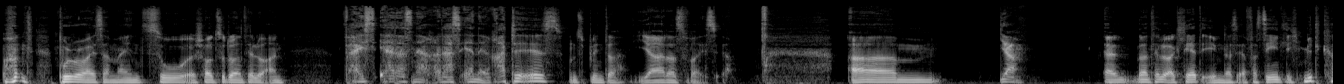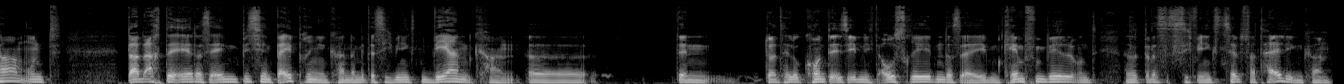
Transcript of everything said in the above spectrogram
Und Pulverizer meint so, schaut zu Donatello an. Weiß er, dass, eine, dass er eine Ratte ist? Und Splinter, ja, das weiß er. Ähm, ja, Donatello erklärt eben, dass er versehentlich mitkam und da dachte er, dass er ihm ein bisschen beibringen kann, damit er sich wenigstens wehren kann. Äh, denn Donatello konnte es eben nicht ausreden, dass er eben kämpfen will und er sagte, dass er sich wenigstens selbst verteidigen kann.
